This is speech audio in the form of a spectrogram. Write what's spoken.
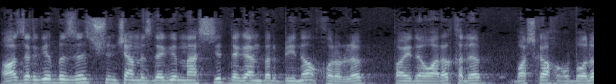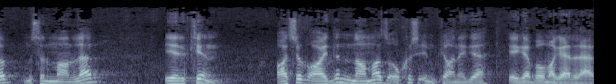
hozirgi bizni tushunchamizdagi masjid degan bir bino qurilib poydevori qilib boshqa bo'lib musulmonlar erkin ochiq oydin namoz o'qish imkoniga ega bo'lmaganlar.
